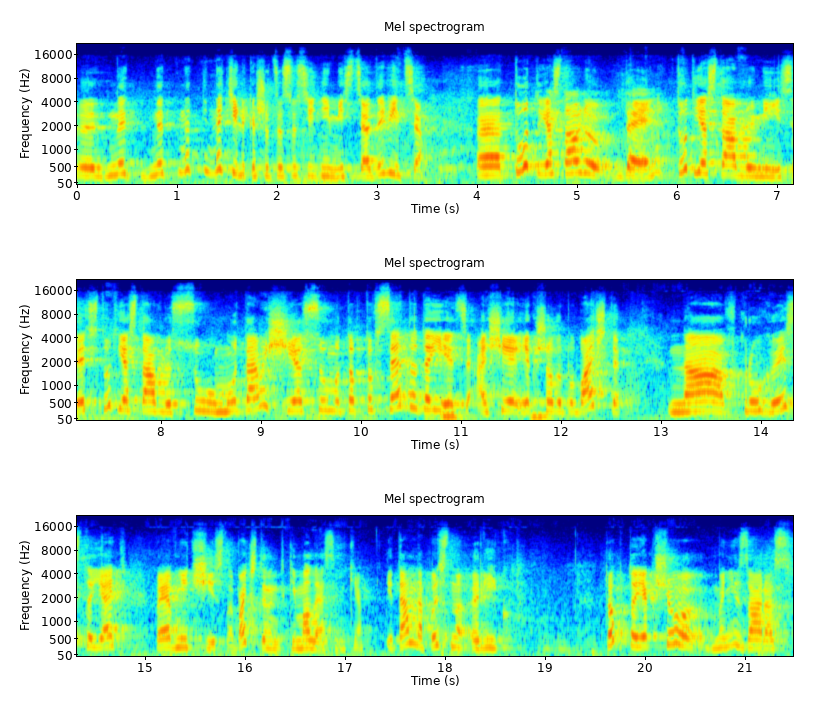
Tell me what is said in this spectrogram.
Е, Не, не, не, не тільки що це сусідні місця. Дивіться. Е, Тут я ставлю день, тут я ставлю місяць, тут я ставлю суму, там ще суму. Тобто все додається. А ще, якщо ви побачите, навкруги стоять певні числа. Бачите, вони такі малесенькі. І там написано рік. Тобто, якщо мені зараз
